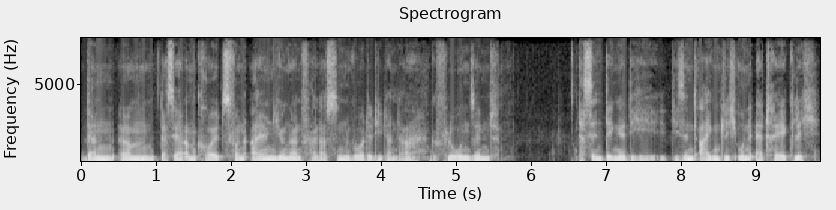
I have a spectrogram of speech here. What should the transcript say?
Dann, ähm, dass er am Kreuz von allen Jüngern verlassen wurde, die dann da geflohen sind. Das sind Dinge, die, die sind eigentlich unerträglich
